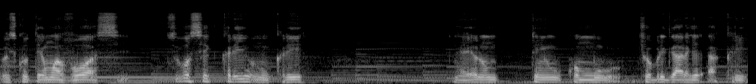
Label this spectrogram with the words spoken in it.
Eu escutei uma voz, se você crê ou não crê, né, eu não tenho como te obrigar a, a crer,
